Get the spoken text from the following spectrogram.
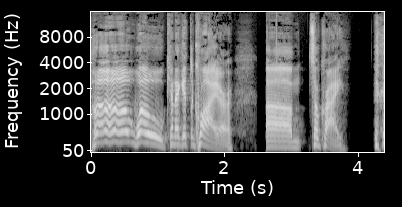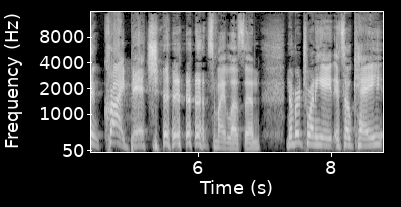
Oh, whoa, can I get the choir? Um, so cry. cry, bitch. That's my lesson. Number 28, it's okay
